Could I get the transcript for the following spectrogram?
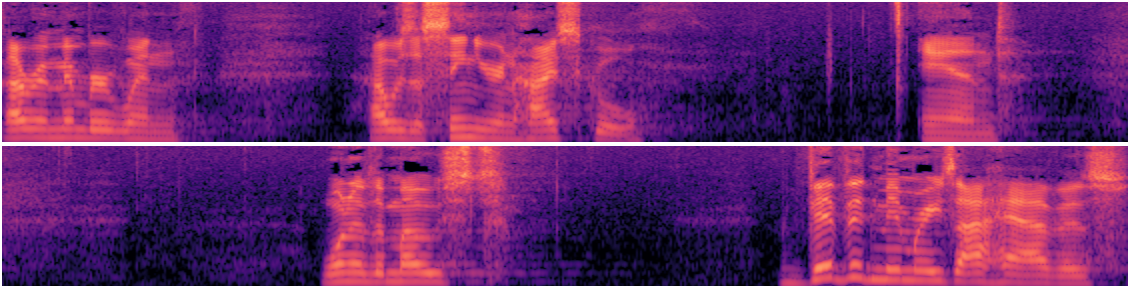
I remember when I was a senior in high school and one of the most vivid memories I have is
